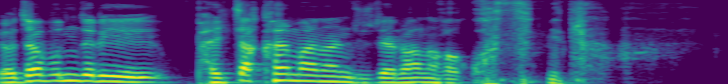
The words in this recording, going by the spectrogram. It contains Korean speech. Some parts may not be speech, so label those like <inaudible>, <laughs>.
여자분들이 발작할 만한 주제를 하나 갖고 왔습니다.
